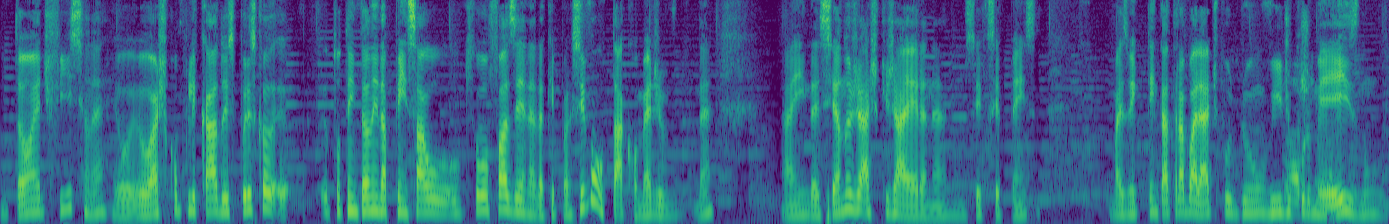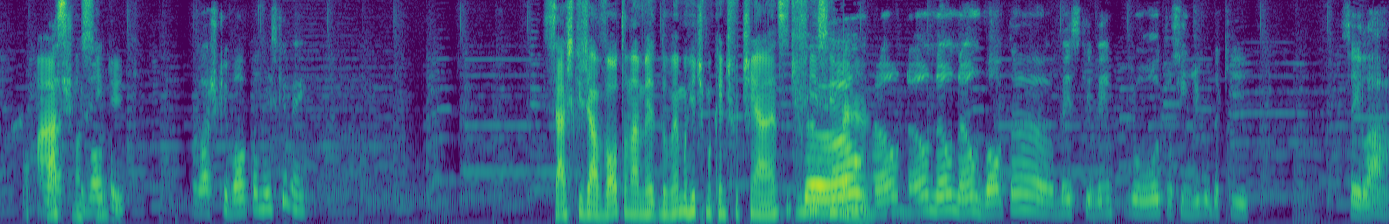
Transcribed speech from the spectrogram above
Então é difícil, né? Eu, eu acho complicado isso, por isso que eu, eu tô tentando ainda pensar o, o que eu vou fazer, né? Daqui para Se voltar a comédia, né? Ainda. Esse ano já acho que já era, né? Não sei o que você pensa. Mas meio que tentar trabalhar, tipo, de um vídeo por mês, no, no máximo, assim. Volta, de... Eu acho que volta mês que vem. Você acha que já volta na, do mesmo ritmo que a gente tinha antes? É difícil, não, hein, Não, não, não, não. Volta mês que vem pro outro, assim, digo daqui, sei lá,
